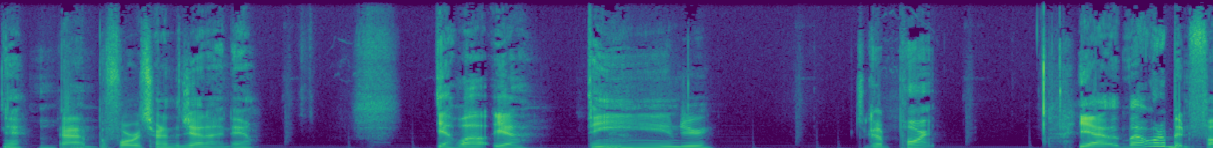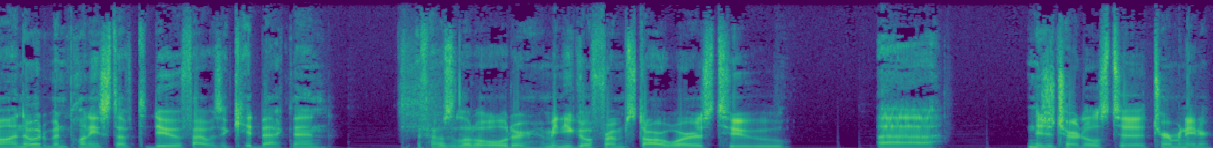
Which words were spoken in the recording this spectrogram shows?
Yeah. Uh, before Return of the Jedi. Damn. Yeah. Well. Yeah. Damn, Jerry. It's a good point. Yeah, that would have been fun. There would have been plenty of stuff to do if I was a kid back then. If I was a little older. I mean, you go from Star Wars to uh, Ninja Turtles to Terminator.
